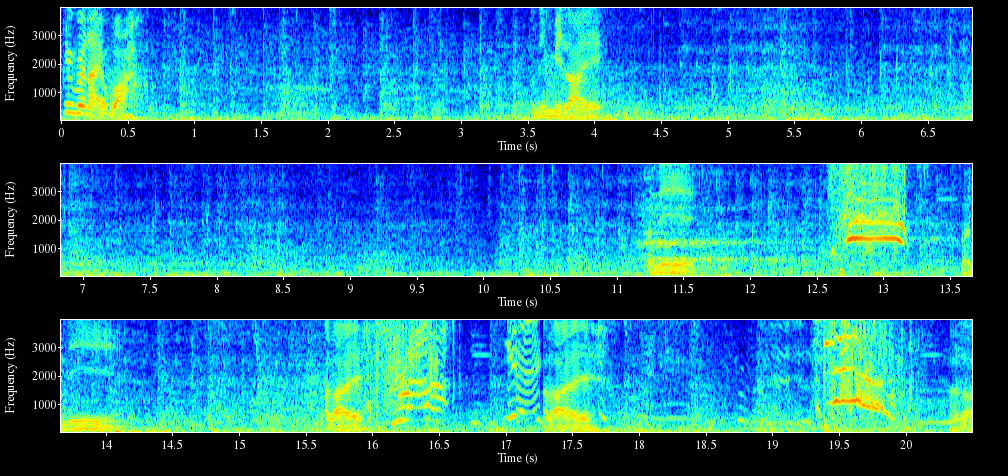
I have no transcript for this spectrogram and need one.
วิ่งไปไหนวะวันนี้มีไลท์ มานี่ มานี่ อะไร อะไร อะไร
